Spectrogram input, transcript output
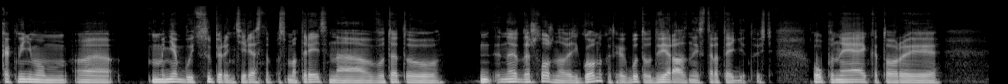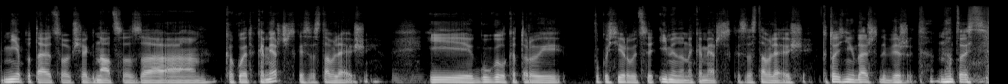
как минимум, э, мне будет супер интересно посмотреть на вот эту ну, это даже сложно назвать гонку, это как будто две разные стратегии. То есть OpenAI, которые не пытаются вообще гнаться за какой-то коммерческой составляющей, и Google, который фокусируется именно на коммерческой составляющей. Кто из них дальше добежит? Ну, то есть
